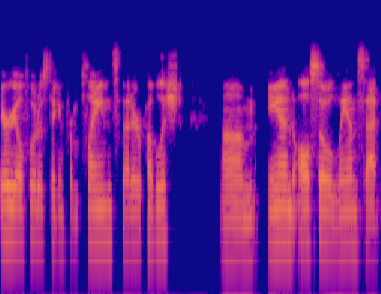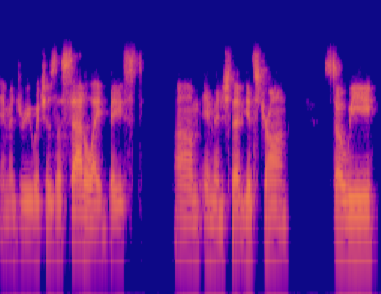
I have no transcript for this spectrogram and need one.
aerial photos taken from planes that are published, um, and also Landsat imagery, which is a satellite-based um, image that gets drawn. So we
